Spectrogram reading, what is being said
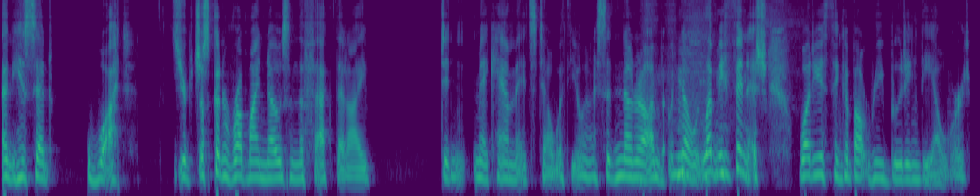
And he said, What? You're just going to rub my nose in the fact that I didn't make Handmaid's Tale with you. And I said, No, no, I'm, no, let me finish. What do you think about rebooting the L word?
